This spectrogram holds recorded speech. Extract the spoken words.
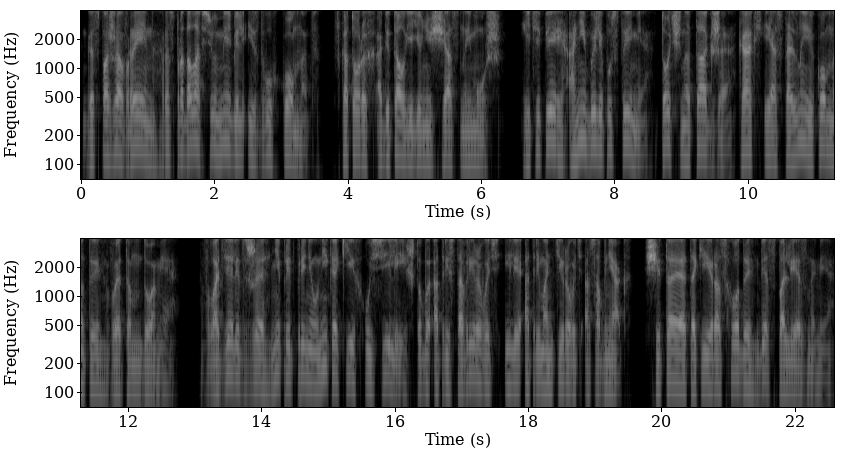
Госпожа Врейн распродала всю мебель из двух комнат, в которых обитал ее несчастный муж, и теперь они были пустыми, точно так же, как и остальные комнаты в этом доме. Владелец же не предпринял никаких усилий, чтобы отреставрировать или отремонтировать особняк, считая такие расходы бесполезными.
